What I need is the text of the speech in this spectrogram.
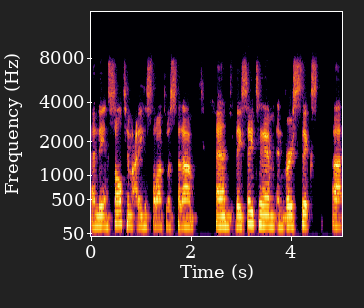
And they insult him, alayhi salatu wasalam. And they say to him in verse 6, uh,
